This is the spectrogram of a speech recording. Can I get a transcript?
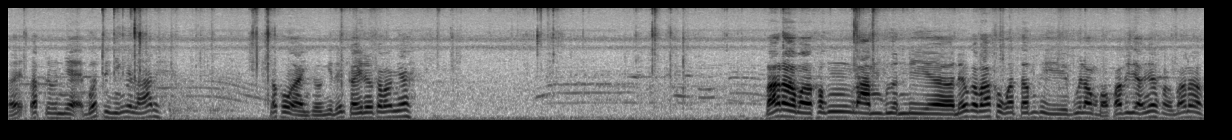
Đấy, bắt nhẹ bớt đi những cái lá đi. Nó không ảnh hưởng gì đến cây đâu các bác nhé bác nào mà không làm vườn thì ờ, nếu các bác không quan tâm thì vui lòng bỏ qua video nhé còn bác nào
